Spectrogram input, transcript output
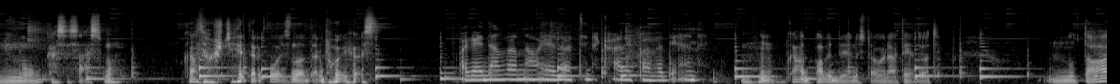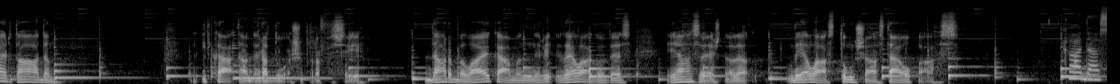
Nu, kas es esmu? Kā tev šķiet, ar ko es nodarbojos? Pagaidām vēl nav iedoti nekādi pavadieni. Mhm, Kādu pavadienu es tev varētu iedot? Nu, tā ir tāda, it kā tāda radoša profesija. Darba laikā man ir lielākoties jāsēž tādā lielās, tumšās telpās. Kādās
